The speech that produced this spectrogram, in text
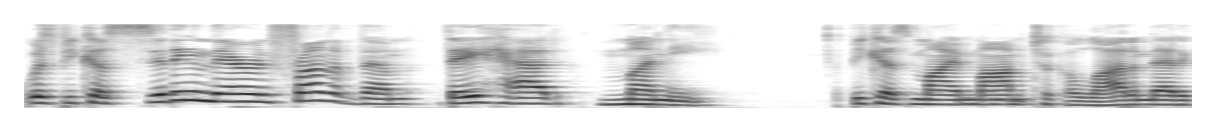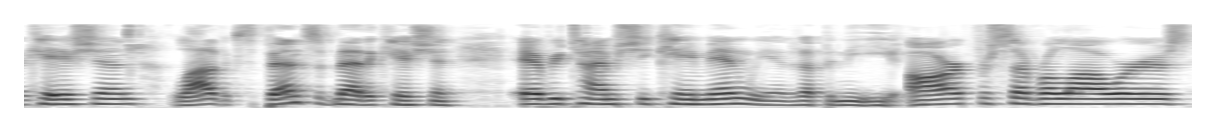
was because sitting there in front of them, they had money. Because my mm-hmm. mom took a lot of medication, a lot of expensive medication. Every time she came in, we ended up in the ER for several hours.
